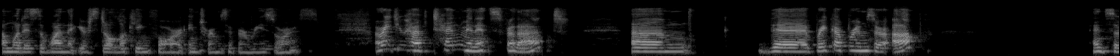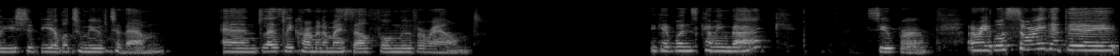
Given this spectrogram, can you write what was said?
and what is the one that you're still looking for in terms of a resource. All right, you have 10 minutes for that. Um, the breakup rooms are up. And so you should be able to move to them and Leslie, Carmen, and myself will move around. I think everyone's coming back. Super. All right, well, sorry that the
